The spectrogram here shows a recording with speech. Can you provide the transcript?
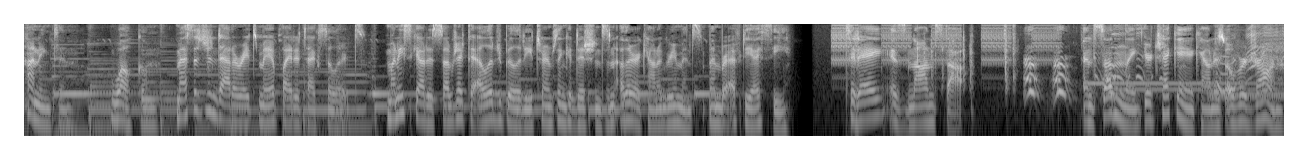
Huntington. Welcome. Message and data rates may apply to text alerts. Money Scout is subject to eligibility, terms and conditions, and other account agreements. Member FDIC. Today is nonstop. And suddenly, your checking account is overdrawn.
